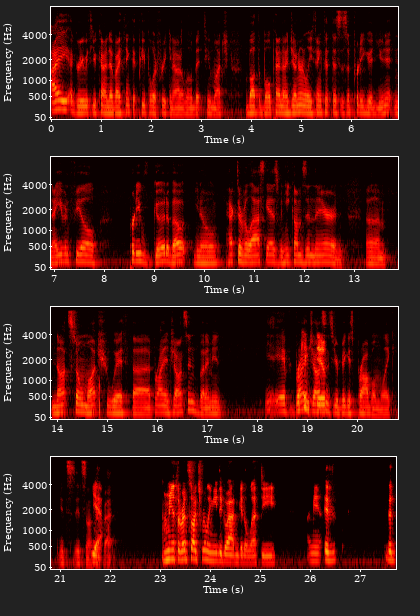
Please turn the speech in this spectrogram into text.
I agree with you kind of. I think that people are freaking out a little bit too much about the bullpen. I generally think that this is a pretty good unit, and I even feel pretty good about you know Hector Velasquez when he comes in there, and um, not so much with uh, Brian Johnson. But I mean, if Brian you do? Johnson's your biggest problem, like it's it's not Yeah. that bad. I mean, if the Red Sox really need to go out and get a lefty, I mean, if the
